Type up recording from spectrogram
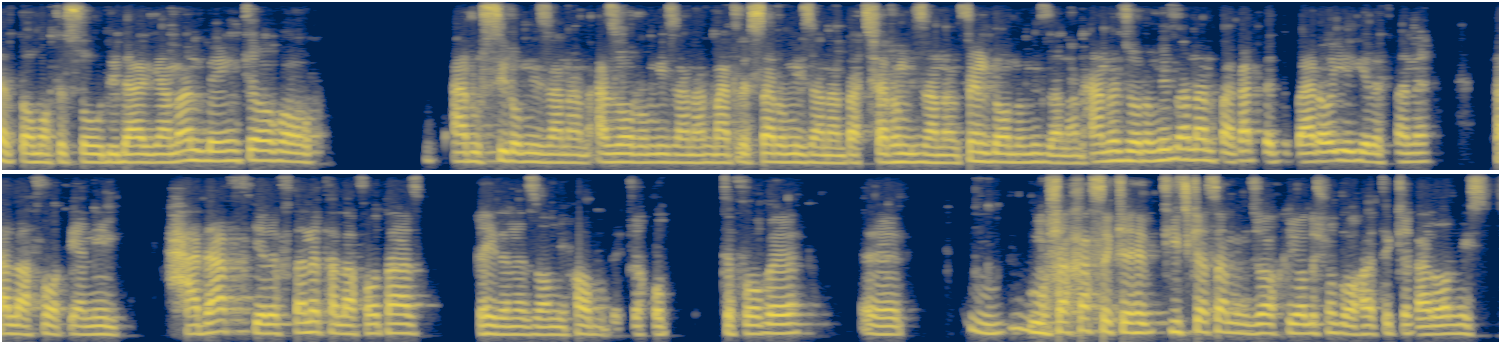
اقدامات سعودی در یمن به اینکه آقا عروسی رو می‌زنن عزا رو می‌زنن مدرسه رو می‌زنن بچه رو می‌زنن زندان رو می‌زنن همه جا رو می‌زنن فقط برای گرفتن تلفات. یعنی هدف گرفتن تلفات از غیر نظامی ها بوده که خب اتفاق مشخصه که هیچ کس هم اینجا خیالشون راحته که قرار نیست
